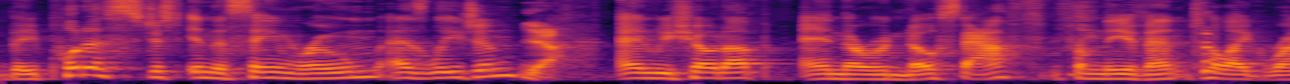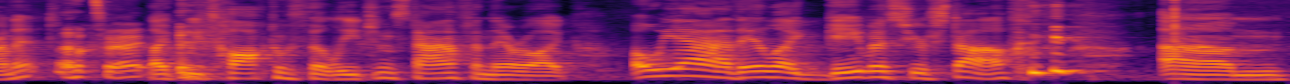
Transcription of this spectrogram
they put us just in the same room as Legion. Yeah. And we showed up, and there were no staff from the event to like run it. That's right. Like we talked with the Legion staff, and they were like, "Oh yeah, they like gave us your stuff." um,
